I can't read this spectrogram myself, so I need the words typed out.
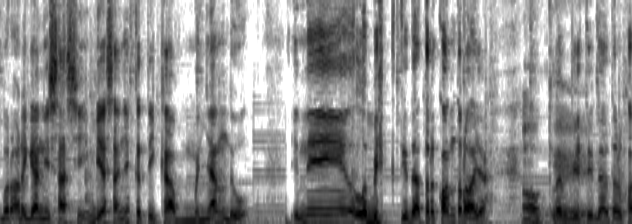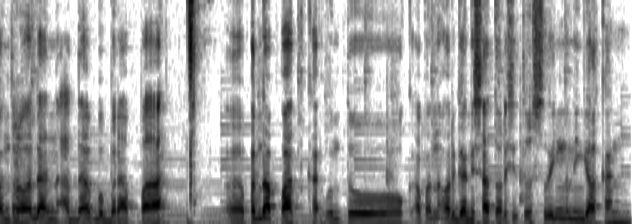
berorganisasi biasanya ketika menyandu ini lebih tidak terkontrol ya Oke. lebih tidak terkontrol dan ada beberapa eh, pendapat untuk apa namanya organisatoris itu sering meninggalkan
